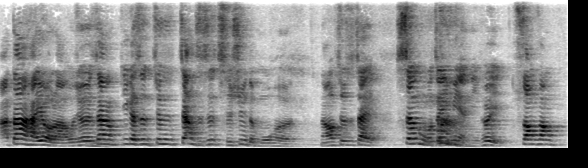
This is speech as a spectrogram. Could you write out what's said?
啊，当然还有啦，我觉得这样一个是就是这样子是持续的磨合，然后就是在生活这一面，你可以双方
